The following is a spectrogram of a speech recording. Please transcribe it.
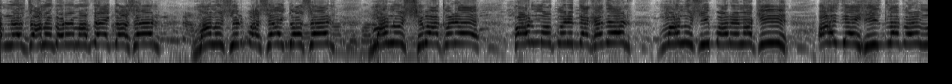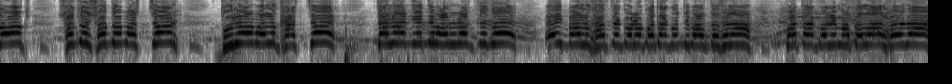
আপনার জনগণের মাঝে আসেন মানুষের পাশে এগিয়ে আসেন মানুষ সেবা করে, কর্ম করে দেখা দেন, মানুষই পারে নাকি? আজ এই হিজলা করে লোক শত শত বছর দূরে বালু খাচ্ছে জানা যেতে ভালো রাখতেছে, এই বালু খাচ্ছে কোনো কথা করতে পারতেছে না কথা কলে মাথা লাল হয়ে যায়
